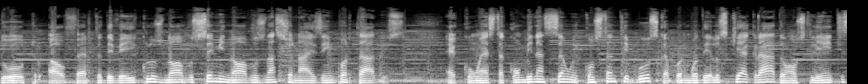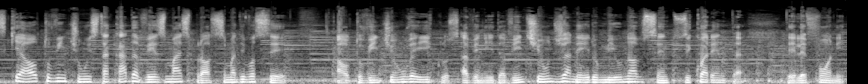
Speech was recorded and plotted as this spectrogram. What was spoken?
Do outro, a oferta de veículos novos, seminovos, nacionais e importados. É com esta combinação e constante busca por modelos que agradam aos clientes que a Auto 21 está cada vez mais próxima de você. Auto 21 Veículos, Avenida 21 de Janeiro, 1940. Telefone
